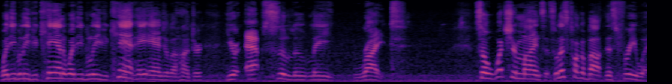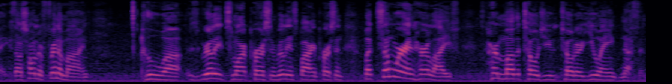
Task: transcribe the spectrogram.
Whether you believe you can or whether you believe you can't, hey, Angela Hunter, you're absolutely right. So what's your mindset? So let's talk about this freeway. Because I was talking to a friend of mine who uh, is a really smart person, really inspiring person, but somewhere in her life, her mother told you, told her, you ain't nothing.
